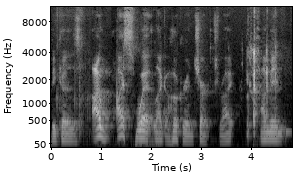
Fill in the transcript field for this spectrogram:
because I I sweat like a hooker in church, right? I mean,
